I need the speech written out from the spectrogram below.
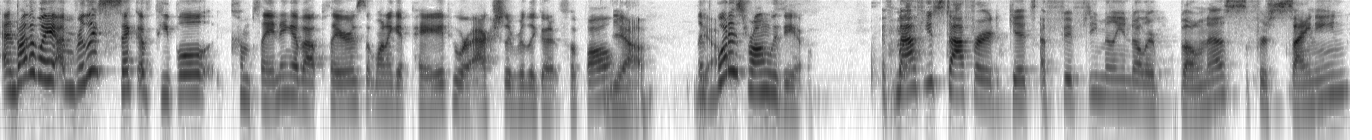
And by the way, I'm really sick of people complaining about players that want to get paid who are actually really good at football. Yeah. Like, yeah. what is wrong with you? If Matthew Stafford gets a $50 million bonus for signing,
